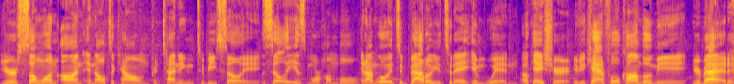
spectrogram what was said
you're someone on an alt account pretending to be silly. Silly is more humble, and I'm going to battle you today win. Okay, sure. If you can't full combo me, you're bad.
